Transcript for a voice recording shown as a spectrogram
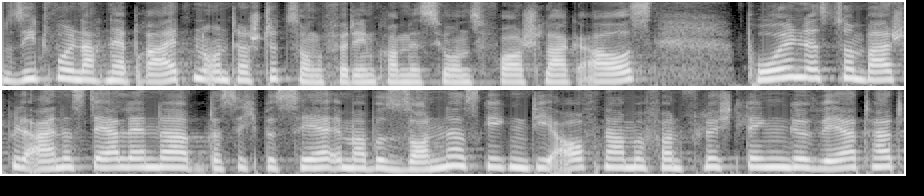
sieht wohl nach einer breiten Unterstützung für den Kommissionsvorschlag aus. Polen ist zum Beispiel eines der Länder, das sich bisher immer besonders gegen die Aufnahme von Flüchtlingen gewehrt hat.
